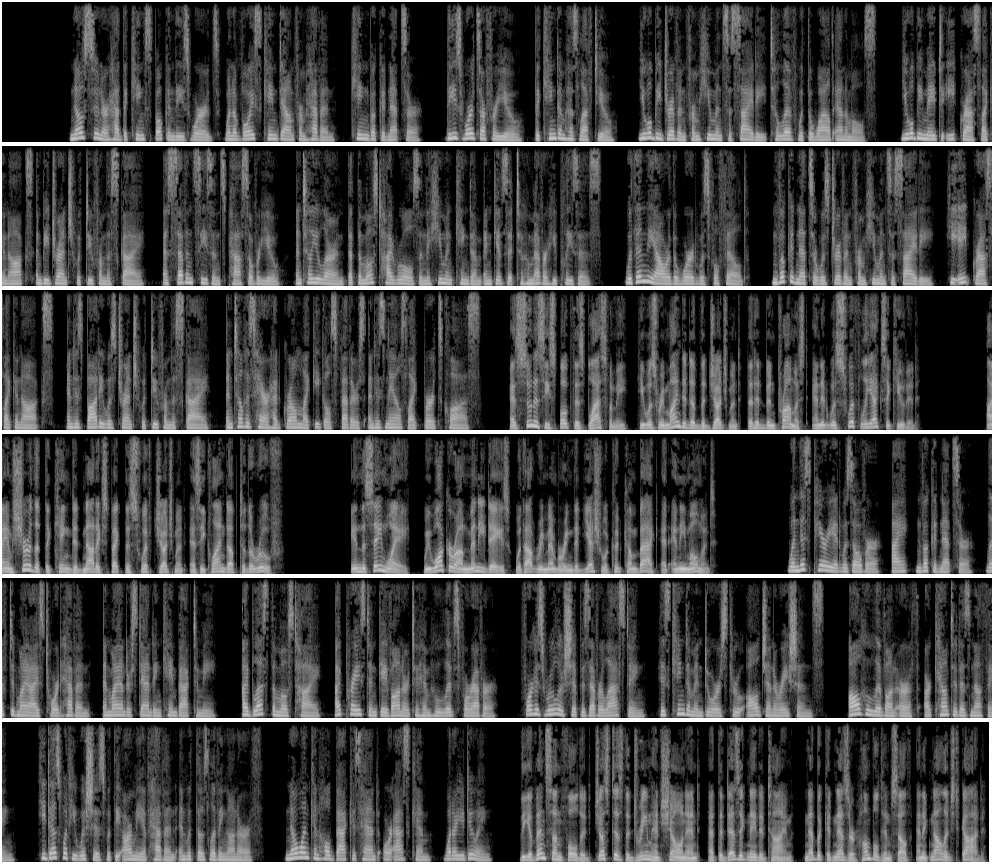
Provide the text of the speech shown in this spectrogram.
No sooner had the king spoken these words when a voice came down from heaven King Nebuchadnezzar. These words are for you, the kingdom has left you. You will be driven from human society to live with the wild animals. You will be made to eat grass like an ox and be drenched with dew from the sky, as seven seasons pass over you, until you learn that the Most High rules in the human kingdom and gives it to whomever he pleases. Within the hour the word was fulfilled. Nebuchadnezzar was driven from human society, he ate grass like an ox, and his body was drenched with dew from the sky, until his hair had grown like eagle's feathers and his nails like bird's claws. As soon as he spoke this blasphemy, he was reminded of the judgment that had been promised and it was swiftly executed. I am sure that the king did not expect this swift judgment as he climbed up to the roof. In the same way, we walk around many days without remembering that Yeshua could come back at any moment. When this period was over, I, Nebuchadnezzar, lifted my eyes toward heaven, and my understanding came back to me. I blessed the Most High, I praised and gave honor to him who lives forever. For his rulership is everlasting, his kingdom endures through all generations. All who live on earth are counted as nothing. He does what he wishes with the army of heaven and with those living on earth. No one can hold back his hand or ask him, What are you doing? The events unfolded just as the dream had shown, and, at the designated time, Nebuchadnezzar humbled himself and acknowledged God.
